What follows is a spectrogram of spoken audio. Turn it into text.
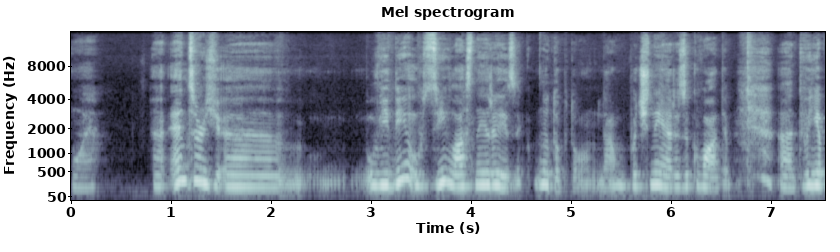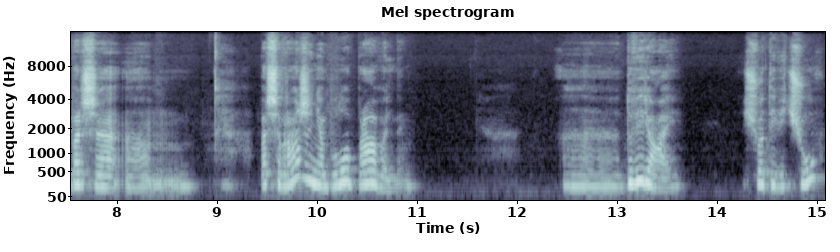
Ой. Е, Enter, е, увійди у свій власний ризик. Ну, тобто, да, почни ризикувати. Е, Твоє перше, перше враження було правильним. Довіряй, що ти відчув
